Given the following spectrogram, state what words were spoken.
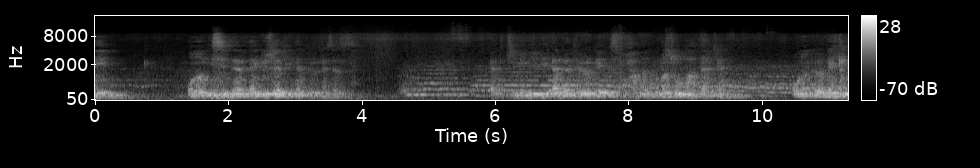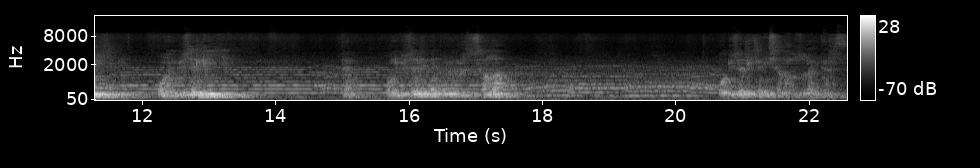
deyip onun isimlerine, güzelliğine bürüneceğiz. Evet, kimin gibi elbette örneğimiz Muhammed Resulullah derken onun örnekliği gibi, onun güzelliği gibi. Evet, onun güzelliğine bürünürüz inşallah. O güzellikle inşallah huzura gideriz.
